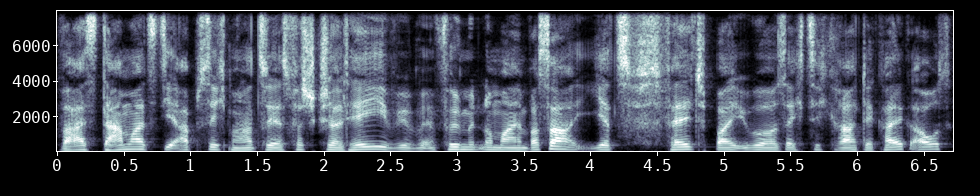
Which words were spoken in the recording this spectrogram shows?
war es damals die Absicht, man hat zuerst festgestellt, hey, wir füllen mit normalem Wasser, jetzt fällt bei über 60 Grad der Kalk aus,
